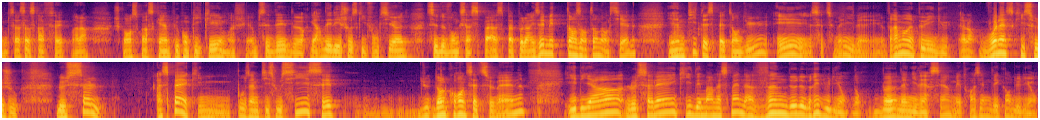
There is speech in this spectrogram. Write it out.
comme ça, ça sera fait. Voilà. Je commence par ce qui est un peu compliqué. Moi, je suis obsédé de regarder les choses qui fonctionnent. C'est devant que ça se passe, pas polarisé. Mais de temps en temps, dans le ciel, il y a un petit aspect tendu. Et cette semaine, il est vraiment un peu aigu. Alors, voilà ce qui se joue. Le seul aspect qui me pose un petit souci, c'est dans le courant de cette semaine, il y a le soleil qui démarre la semaine à 22 degrés du lion. Donc, bon anniversaire, mes troisième décan du lion.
